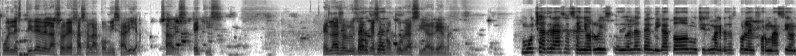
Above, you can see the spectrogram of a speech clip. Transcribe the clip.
pues les tire de las orejas a la comisaría. ¿Sabes? X. Es la solución que se me ocurre así, Adriana. Muchas gracias, señor Luis. Que Dios les bendiga a todos. Muchísimas gracias por la información.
